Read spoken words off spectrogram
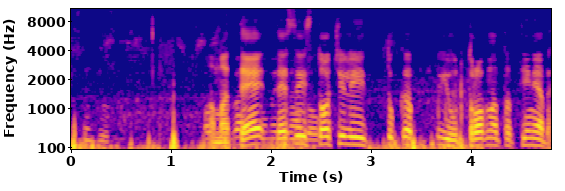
Костандилско? Ама те, те са източили тук и отровната тиня, бе.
